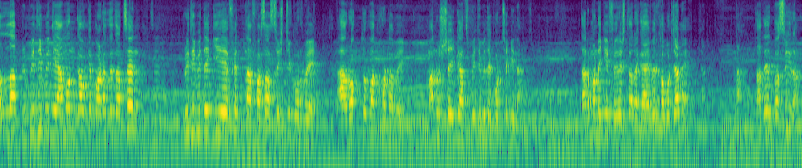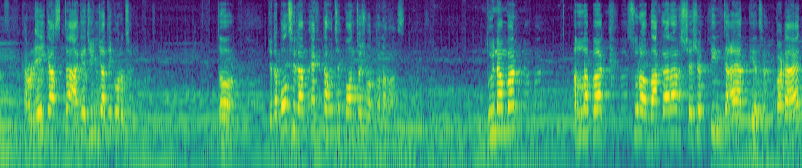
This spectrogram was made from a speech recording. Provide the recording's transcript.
আল্লাহ আপনি পৃথিবীতে এমন কাউকে পাঠাতে যাচ্ছেন, পৃথিবীতে গিয়ে ফিতনা, ফাসাদ সৃষ্টি করবে আর রক্তপাত ঘটাবে। মানুষ সেই কাজ পৃথিবীতে করছে কিনা? তার মানে কি ফেরেশতারা গায়েবের খবর জানে? না, তাদের বসিরা। কারণ এই কাজটা আগে জিন জাতি করেছিল। তো যেটা বলছিলাম, একটা হচ্ছে পঞ্চাশ ওয়াক্ত নামাজ। দুই নাম্বার, আল্লাহ পাক সূরা বাকারার শেষের তিনটা আয়াত দিয়েছেন। কয়টা আয়াত?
